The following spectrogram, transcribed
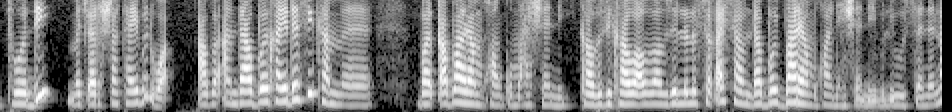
እትወዲ መጨረሻ ታ ይብል ዋ ኣብ ኣንዳ ኣቦይ ካይደሲ ከም በቃ ባርያ ምኳንኩ ማሓሸኒ ካብዚ ካብኣብ ዘለሎ ስቃይሲ ኣብ እንዳ ኣቦይ ባርያ ምኳን ይሕሸኒ ይብል ይውስን እና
